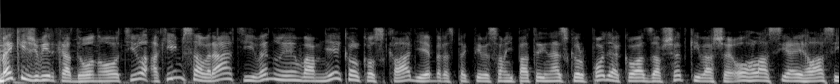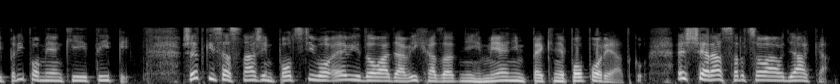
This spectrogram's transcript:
Meky žvírka donútil a kým sa vráti, venujem vám niekoľko skladieb, respektíve sa mi patrí najskôr poďakovať za všetky vaše ohlasy aj hlasy, pripomienky i typy. Všetky sa snažím poctivo evidovať a vychádzať nich mienim pekne po poriadku. Ešte raz srdcová vďaka.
